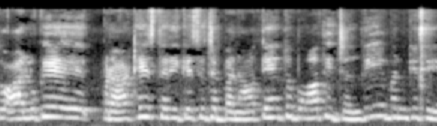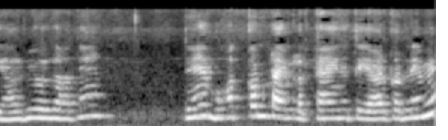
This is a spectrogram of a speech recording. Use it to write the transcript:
तो आलू के पराठे इस तरीके से जब बनाते हैं तो बहुत ही जल्दी बन के तैयार भी हो जाते हैं। तो बहुत कम टाइम लगता है इन्हें तैयार करने में।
